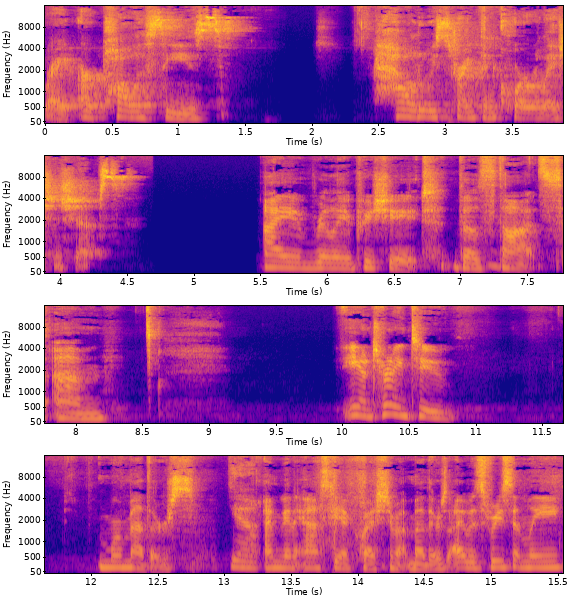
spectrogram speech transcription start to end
right, our policies. How do we strengthen core relationships? I really appreciate those thoughts. Um, you know, turning to more mothers. Yeah. I'm going to ask you a question about mothers. I was recently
